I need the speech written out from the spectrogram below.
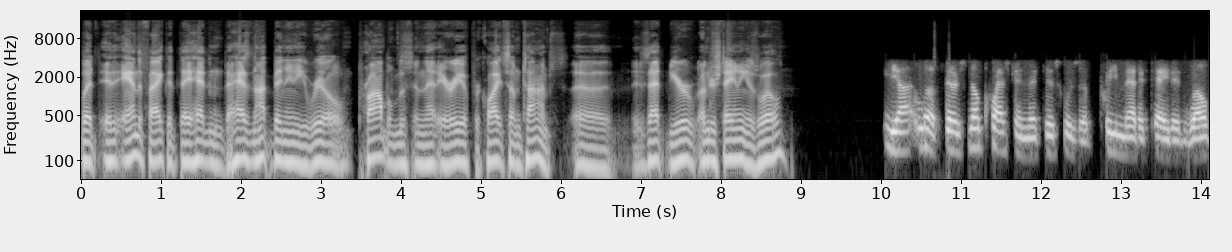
but and the fact that they hadn't, there has not been any real problems in that area for quite some time. Uh, is that your understanding as well? Yeah, look, there's no question that this was a premeditated, well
